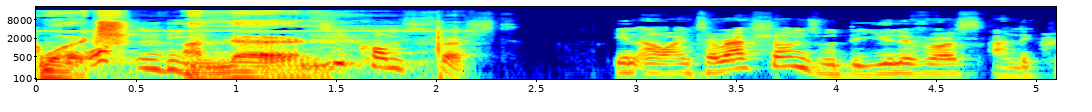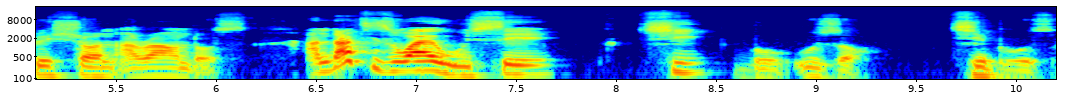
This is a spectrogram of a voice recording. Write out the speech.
Watch and learn. chi comes first in our interactions with the universe and the creation around us. And that is why we say chi bu uzo, chi bu uzo.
